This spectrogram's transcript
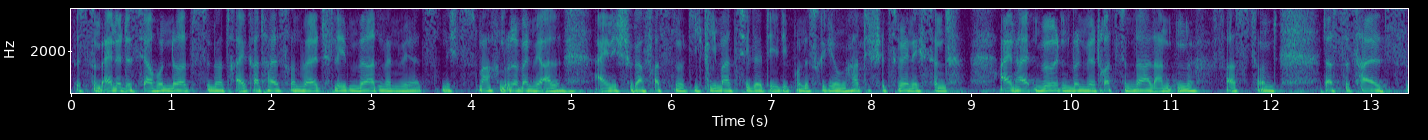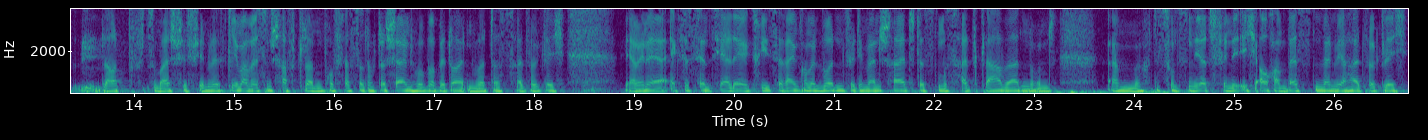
bis zum Ende des Jahrhunderts in einer drei Grad heißeren Welt leben werden, wenn wir jetzt nichts machen oder wenn wir alle eigentlich sogar fast nur die Klimaziele, die die Bundesregierung hat, die viel zu wenig sind, einhalten würden, würden wir trotzdem da landen fast. Und dass das halt laut zum Beispiel vielen Klimawissenschaftlern, Professor Dr. Schellenhuber bedeuten wird, dass halt wirklich ja, wenn eine existenzielle Krise reinkommen würden für die Menschheit, das muss halt klar werden. Und ähm, das funktioniert, finde ich, auch am besten, wenn wir halt wirklich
